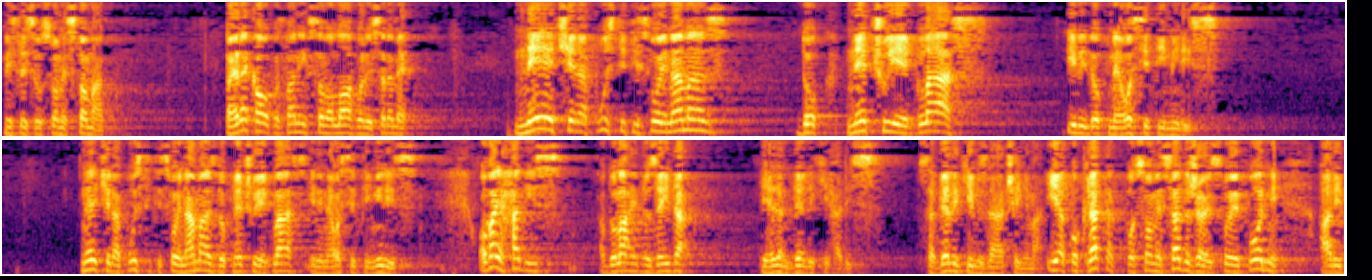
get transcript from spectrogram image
Misli se u svome stomaku. Pa je rekao poslanik sallallahu alaihi wasallame neće napustiti svoj namaz dok ne čuje glas ili dok ne osjeti miris. Neće napustiti svoj namaz dok ne čuje glas ili ne osjeti miris. Ovaj hadis Abdullah ibn Zejda je jedan veliki hadis sa velikim značenjima. Iako kratak po svome sadržaju i svojoj formi, ali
